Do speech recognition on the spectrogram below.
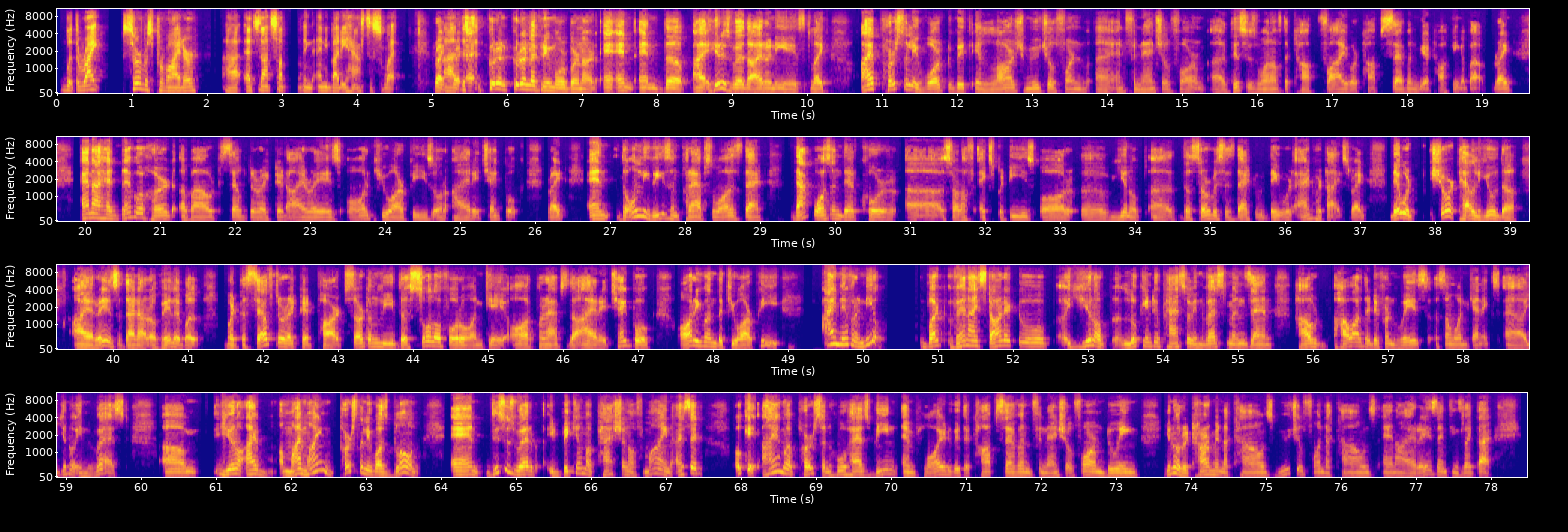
with the right service provider, uh, it's not something that anybody has to sweat. Right, uh, right. This... couldn't couldn't agree more, Bernard. And and, the I, here is where the irony is. Like I personally worked with a large mutual fund uh, and financial firm. Uh, this is one of the top five or top seven we are talking about, right? And I had never heard about self-directed IRAs or QRPs or IRA checkbook, right? And the only reason perhaps was that that wasn't their core uh, sort of expertise or uh, you know uh, the services that they would advertise right? They would sure tell you the iras that are available but the self-directed part certainly the solo 401k or perhaps the ira checkbook or even the qrp i never knew but when i started to uh, you know look into passive investments and how how are the different ways someone can uh, you know invest um, you know i my mind personally was blown. And this is where it became a passion of mine. I said okay i am a person who has been employed with a top 7 financial firm doing you know retirement accounts mutual fund accounts and iras and things like that.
